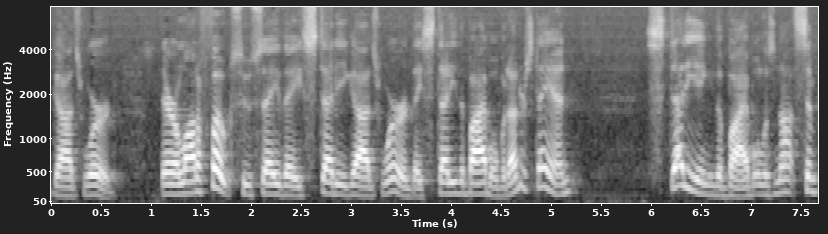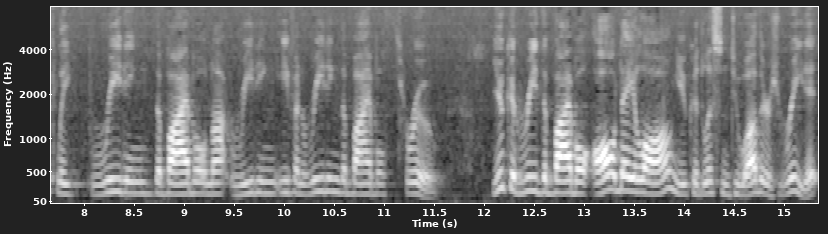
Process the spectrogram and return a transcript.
God's Word? There are a lot of folks who say they study God's Word, they study the Bible, but understand, studying the Bible is not simply reading the Bible, not reading, even reading the Bible through. You could read the Bible all day long, you could listen to others read it,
